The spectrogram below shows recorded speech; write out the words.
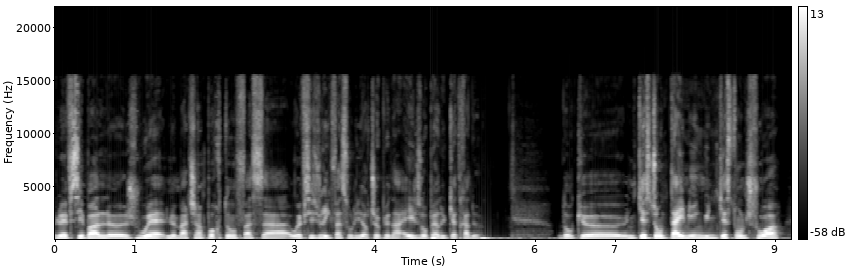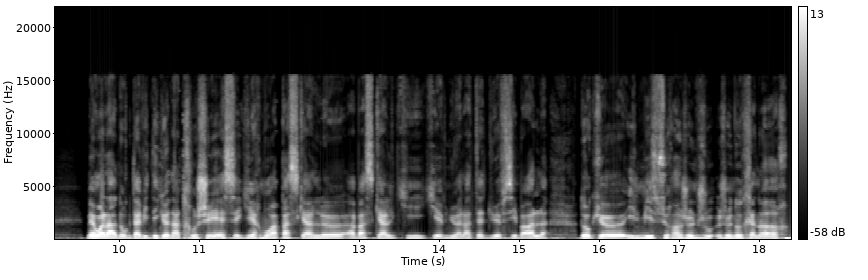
le FC Ball euh, jouait le match important face au FC Zurich, face au leader de championnat, et ils ont perdu 4 à 2. Donc, euh, une question de timing, une question de choix. Mais voilà, donc David Degen a tranché et c'est Guillermo Abascal, euh, qui, est venu à la tête du FC Ball. Donc il mise sur un jeune, entraîneur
